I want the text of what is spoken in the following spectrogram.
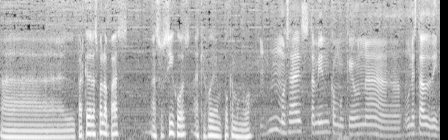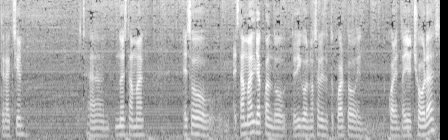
al Parque de las Palapas, a sus hijos a que jueguen Pokémon Go. O sea, es también como que una, un estado de interacción. Sea, no está mal. Eso está mal ya cuando, te digo, no sales de tu cuarto en 48 horas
